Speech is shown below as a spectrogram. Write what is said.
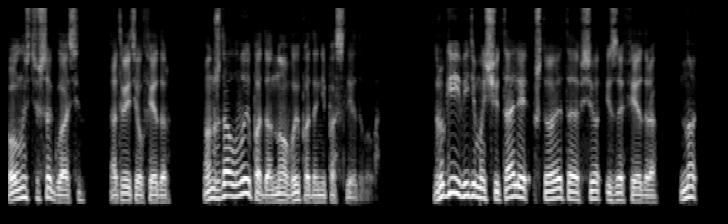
«Полностью согласен», — ответил Федор. Он ждал выпада, но выпада не последовало. Другие, видимо, считали, что это все из-за Федора, но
